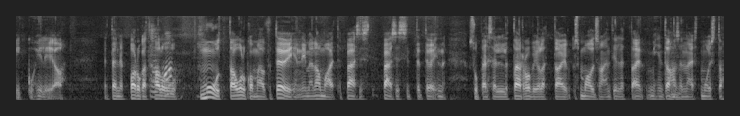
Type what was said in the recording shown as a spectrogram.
pikkuhiljaa. Ja tänne porukat haluaa muuttaa ulkomailta töihin nimenomaan, että pääsis, pääsis sitten töihin Supercellille tai Roviolle tai Small Giantille tai mihin tahansa mm. näistä muista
